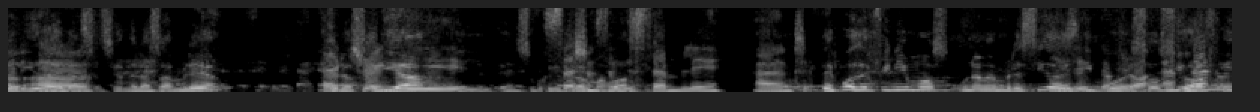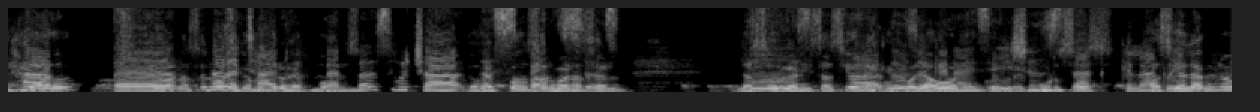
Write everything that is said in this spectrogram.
salida de la sesión de la Asamblea, pero sería el, el suscriptor más básico. Después definimos una membresía de tipo de socio afiliado, los sponsors. Van a ser las organizaciones que colaboran con recursos hacia el ACNO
